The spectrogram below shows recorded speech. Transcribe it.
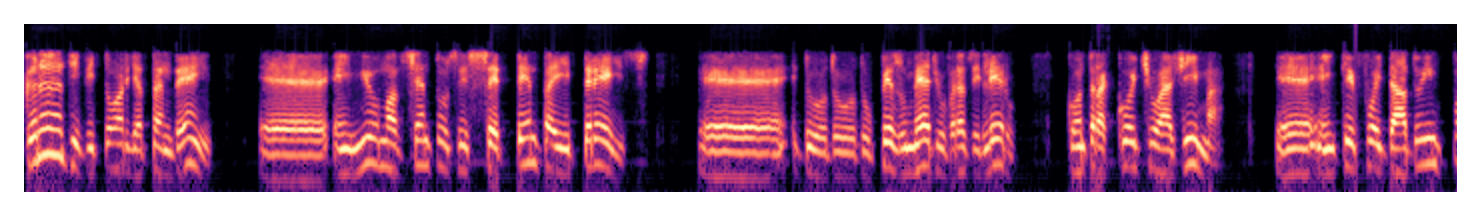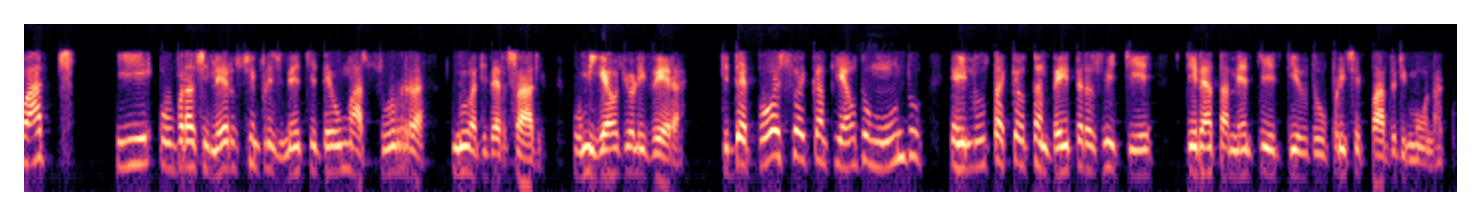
grande vitória também é, em 1973 é, do, do, do, peso médio brasileiro contra Koichi Ajima, em que foi dado empate e o brasileiro simplesmente deu uma surra no adversário, o Miguel de Oliveira, que depois foi campeão do mundo em luta que eu também transmiti diretamente de, do Principado de Mônaco.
